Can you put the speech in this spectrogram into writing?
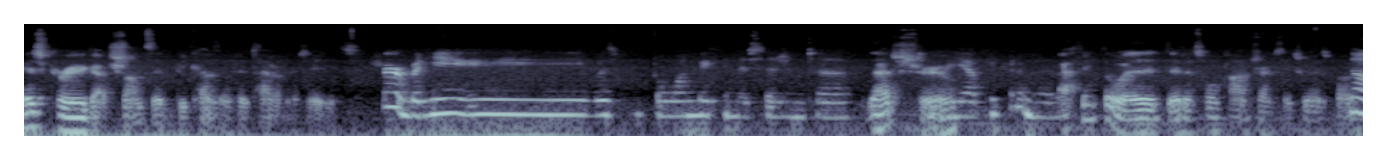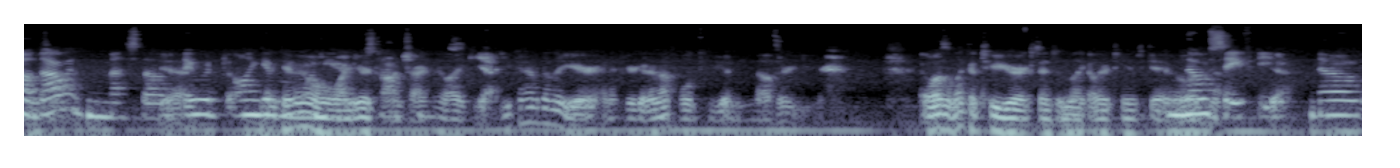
his career got shunted because of his time at Mercedes. Sure, but he was the one making the decision to. That's true. Yeah, he could have moved. I think the way they did his whole contract situation was No, that was messed up. Yeah. They would only give him him one a year one year contract. They're like, yeah, you can have another year, and if you're good enough, we'll give you another year. It wasn't like a two year extension like other teams gave. No like, safety. Yeah. No,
